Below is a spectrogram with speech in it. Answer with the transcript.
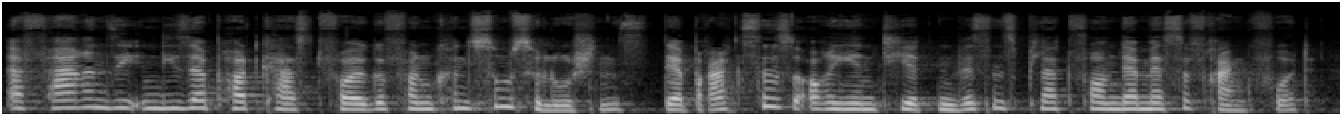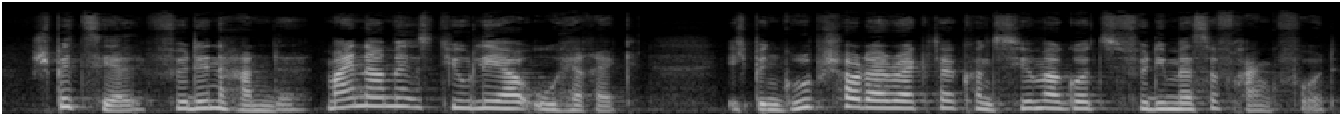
erfahren Sie in dieser Podcast-Folge von Consume Solutions, der praxisorientierten Wissensplattform der Messe Frankfurt, speziell für den Handel. Mein Name ist Julia Uherek. Ich bin Group Show Director Consumer Goods für die Messe Frankfurt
